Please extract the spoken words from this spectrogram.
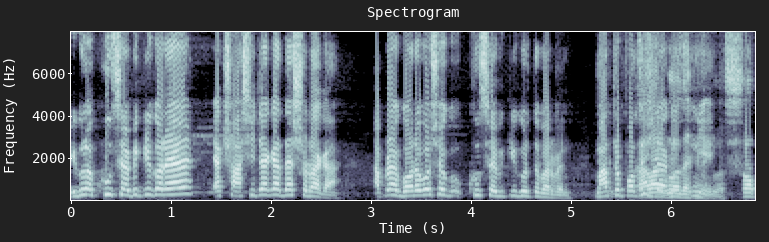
এগুলো খুচরা বিক্রি করে একশো আশি টাকা দেড়শো টাকা। আপনারা ঘরে বসে খুচরা বিক্রি করতে পারবেন। মাত্র পঁচাশ টাকা সব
